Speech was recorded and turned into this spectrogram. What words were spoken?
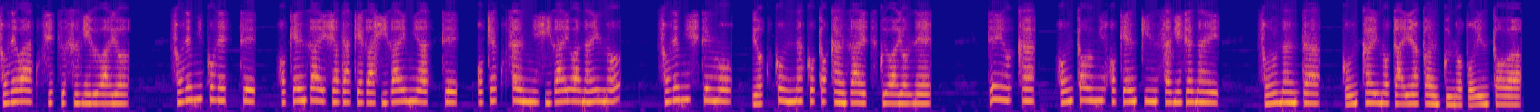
それは悪質すぎるわよ。それにこれって、保険会社だけが被害に遭って、お客さんに被害はないの？それにしても、よくこんなこと考えつくわよね。っていうか、本当に保険金詐欺じゃない。そうなんだ、今回のタイヤパンクのポイントは、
